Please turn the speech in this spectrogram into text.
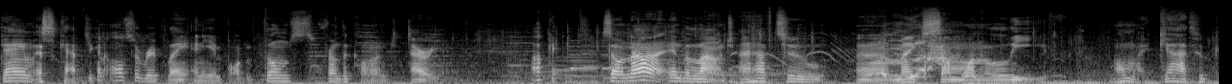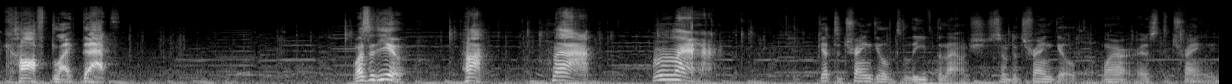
game is kept, you can also replay any important films from the current area. Okay, so now in the lounge I have to uh, make someone leave. Oh my god, who coughed like that? Was it you? Ha! Ha! Get the train guild to leave the lounge. So the train guild. Where is the train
